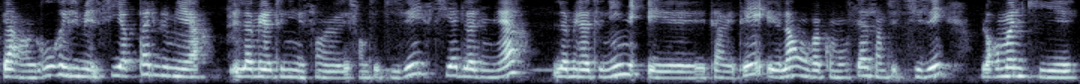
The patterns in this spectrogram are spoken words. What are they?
faire un gros résumé. S'il n'y a pas de lumière la mélatonine est synthétisée. S'il y a de la lumière la mélatonine est arrêtée. Et là on va commencer à synthétiser l'hormone qui est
